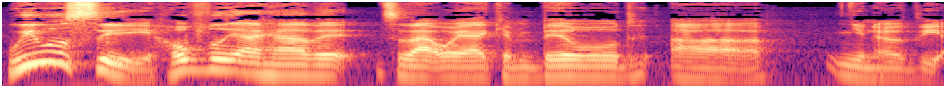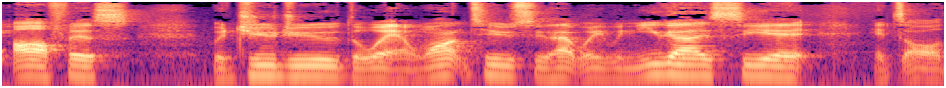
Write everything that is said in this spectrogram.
we will see. Hopefully, I have it so that way I can build, uh, you know, the office with Juju the way I want to, so that way when you guys see it, it's all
